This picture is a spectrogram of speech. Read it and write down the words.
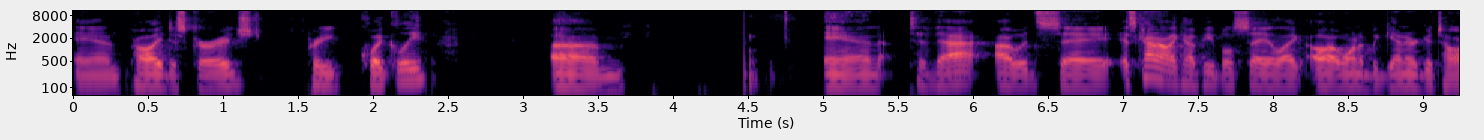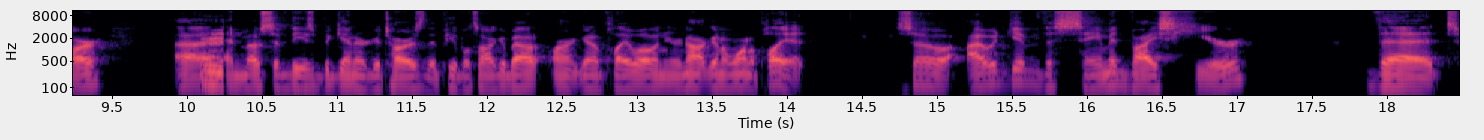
and probably discouraged pretty quickly. Um, and to that, I would say it's kind of like how people say, like, "Oh, I want a beginner guitar," uh, Mm. and most of these beginner guitars that people talk about aren't going to play well, and you're not going to want to play it. So I would give the same advice here that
